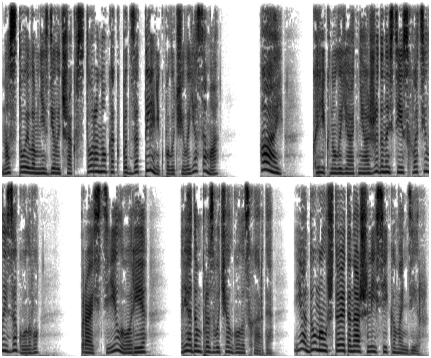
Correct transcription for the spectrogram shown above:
но стоило мне сделать шаг в сторону, как подзатыльник получила я сама. «Ай!» — крикнула я от неожиданности и схватилась за голову. «Прости, Лори!» — рядом прозвучал голос Харда. «Я думал, что это наш лисий командир».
